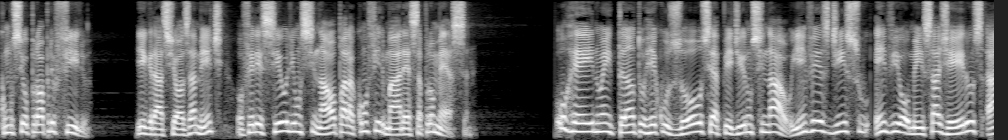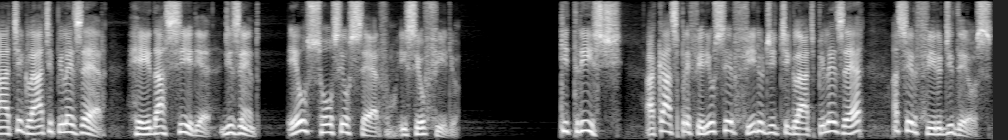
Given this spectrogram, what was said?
como seu próprio filho, e graciosamente ofereceu-lhe um sinal para confirmar essa promessa. O rei, no entanto, recusou-se a pedir um sinal e, em vez disso, enviou mensageiros a Tiglat-Pileser, rei da Síria, dizendo: Eu sou seu servo e seu filho. Que triste! Acas preferiu ser filho de Tiglat-Pileser a ser filho de Deus.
